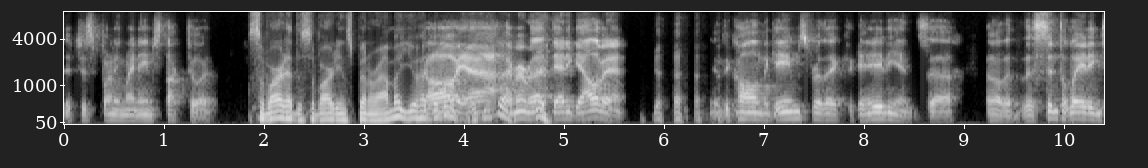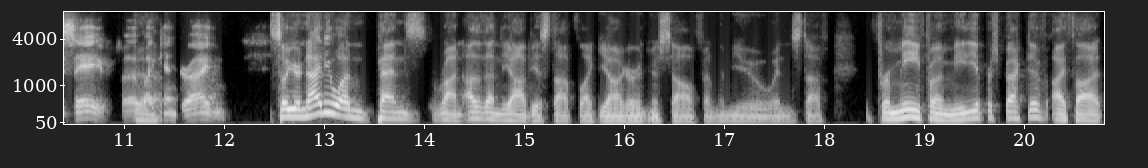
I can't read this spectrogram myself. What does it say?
it's just funny. My name stuck to it. Savard had the Savardian spinorama. You had. Oh yeah. I remember that. Danny Gallivan. They're calling the games for the Canadiens. Uh, oh, the, the scintillating save uh, by Ken Dryden. So your 91 pens run, other than the obvious stuff like Jagr and yourself and Lemieux and stuff, for me, from a media perspective, I thought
